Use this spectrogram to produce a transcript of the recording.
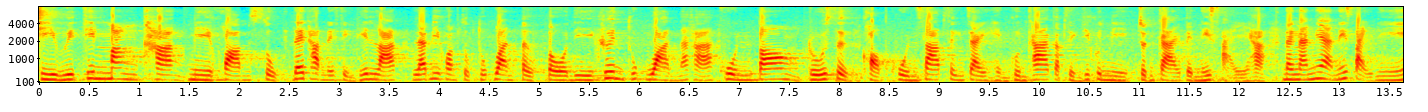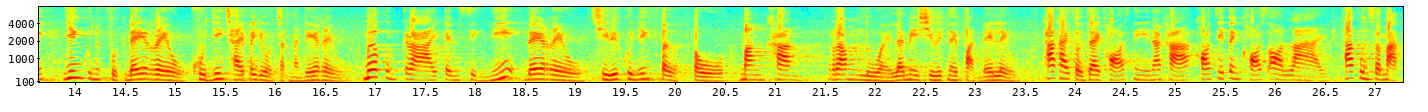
ชีวิตที่มั่งคั่งมีความสุขได้ทำในสิ่งที่รัก และมีความสุขทุกวันเติบโตดีขึ้นทุกวันนะคะ คุณต้องรู้สึกขอบคุณซาบซึ้งใจเห็นคุณค่ากับสิ่งที่คุณมีจนกลายเป็นนิสัยค่ะ ดังนั้นเนี่ยนิสัยนี้ยิ่งคุณฝึกได้เร็ว คุณยิ่งใช้ประโยชน์จากมันได้เร็ว เมื่อคุณกลายเป็นสิ่งนี้ได้เร็ว ชีวิตคุณยิ่งเติบโต มั่งคั่งร่ำรวย และมีชีวิตในฝันได้เร็ว ถ้าใครสนใจคอร์สนี้นะคะคอร์สนี้เป็นคอร์สออนไลน์ ถ้าคุณสมัคร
